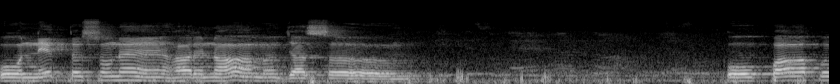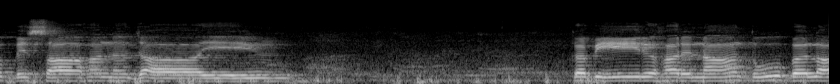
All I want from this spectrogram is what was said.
ਉਹ ਨਿਤ ਸੁਨੈ ਹਰ ਨਾਮ ਜਸ। ਓ ਪਾਪ ਬਿਸਾਹਨ ਜਾਏ ਕਬੀਰ ਹਰ ਨਾ ਦੂਬਲਾ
